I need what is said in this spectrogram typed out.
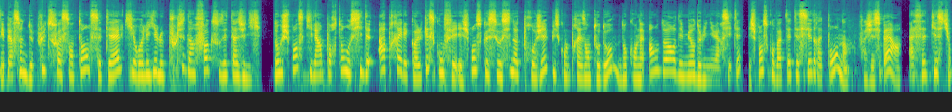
Les personnes de plus de 60 ans, c'était elles qui relayaient le plus d'infox aux États-Unis. Donc je pense qu'il est important aussi de, après l'école, qu'est-ce qu'on fait? Et je pense que c'est aussi notre projet puisqu'on le présente au Dôme, donc on est en dehors des murs de l'université. Et je pense qu'on va peut-être essayer de répondre, enfin j'espère, à cette question.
